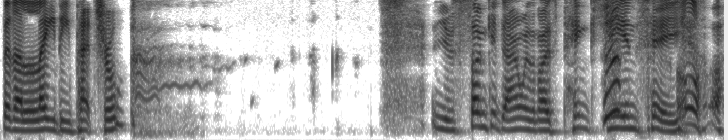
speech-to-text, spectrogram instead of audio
Bit of lady petrol. You've sunk it down with a nice pink G and T. Oh.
